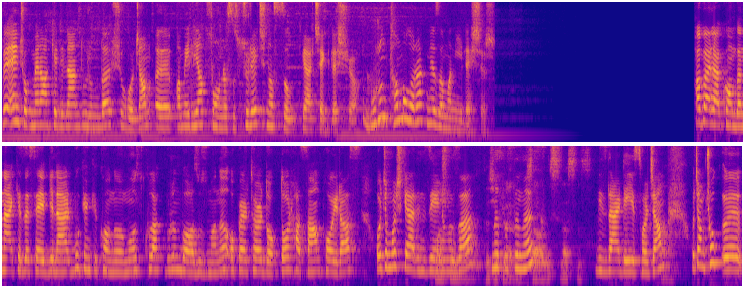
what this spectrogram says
Ve en çok merak edilen durum da şu hocam, e, ameliyat sonrası süreç nasıl gerçekleşiyor? Burun tam olarak ne zaman iyileşir? Haberler.com'dan herkese sevgiler. Bugünkü konuğumuz kulak burun boğaz uzmanı operatör doktor Hasan Poyraz. Hocam hoş geldiniz yayınımıza. Hoş bulduk. Nasılsınız? Sağ olun. Nasılsınız? Bizler deyiz hocam. Hocam çok e,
